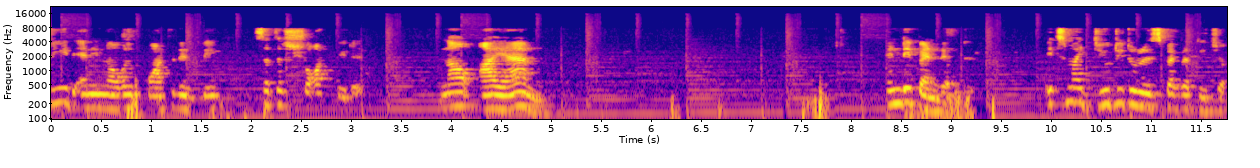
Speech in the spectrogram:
read any novel confidently in such a short period. Now I am independent. It's my duty to respect the teacher.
